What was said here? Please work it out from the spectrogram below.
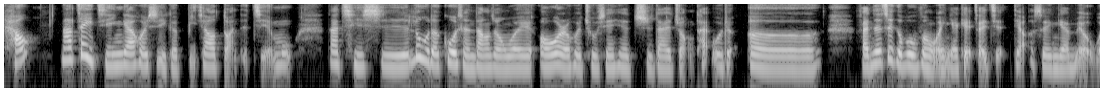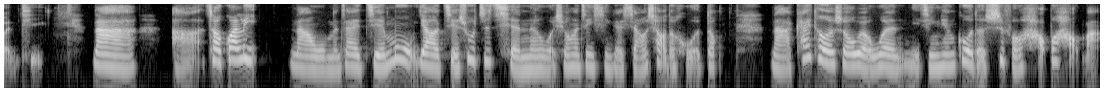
好，那这一集应该会是一个比较短的节目。那其实录的过程当中，我也偶尔会出现一些痴呆状态，我就呃，反正这个部分我应该可以再剪掉，所以应该没有问题。那啊、照惯例。那我们在节目要结束之前呢，我希望进行一个小小的活动。那开头的时候，我有问你今天过得是否好不好嘛？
